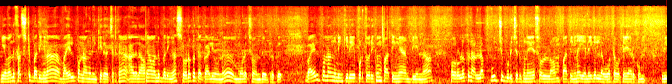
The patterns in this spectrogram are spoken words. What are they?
இங்கே வந்து ஃபஸ்ட்டு பார்த்தீங்கன்னா வயல் பொன்னாங்கண்ணி கீரை வச்சுருக்கேன். அதில் வந்து பார்த்திங்கன்னா சொடக்கு தக்காளி ஒன்று முளைச்சி வந்துட்டுருக்கு. வயல் பொன்னாங்கண்ணி கீரையை பொறுத்த வரைக்கும் பார்த்தீங்க அப்படின்னா ஓரளவுக்கு நல்லா பூச்சி பிடிச்சிருக்குன்னே சொல்லலாம். பார்த்தீங்கன்னா இலைகளில் ஓட்ட ஓட்டையாக இருக்கும். இது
